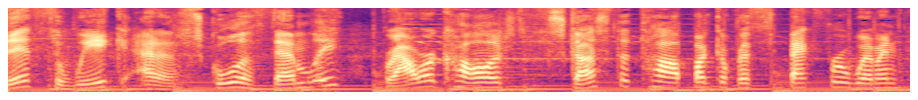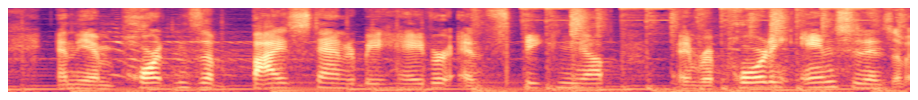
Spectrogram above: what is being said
This week at a school assembly, Brauer College discussed the topic of respect for women and the importance of bystander behavior and speaking up and reporting incidents of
